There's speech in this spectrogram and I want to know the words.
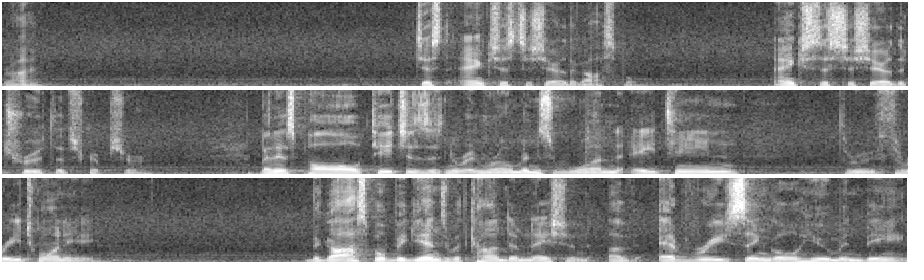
Right? Just anxious to share the gospel, anxious to share the truth of Scripture. But as Paul teaches in Romans 1 18 through 320, the gospel begins with condemnation of every single human being,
